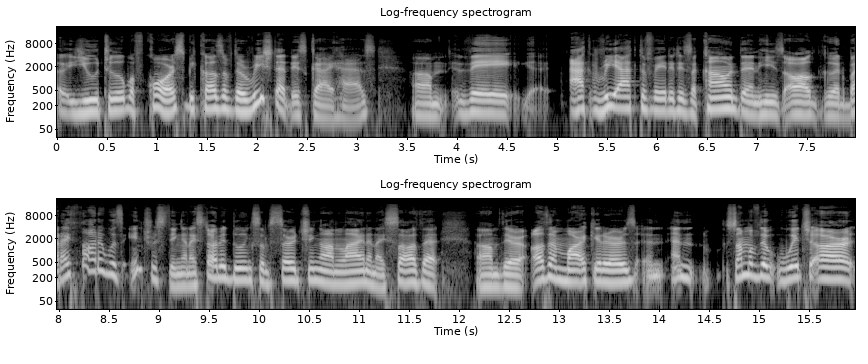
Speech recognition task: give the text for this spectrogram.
uh, YouTube, of course, because of the reach that this guy has, um, they act, reactivated his account and he's all good. But I thought it was interesting, and I started doing some searching online, and I saw that um, there are other marketers, and, and some of the which are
